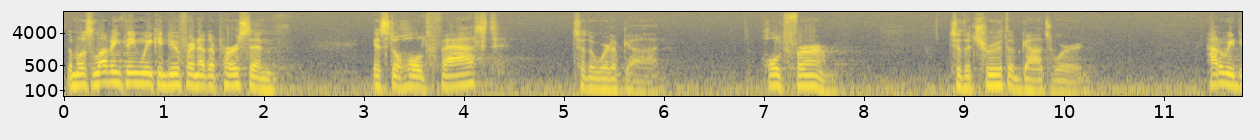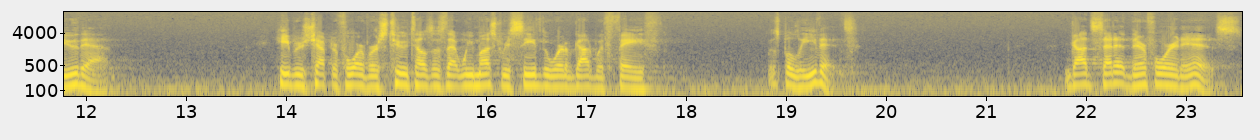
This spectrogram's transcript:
The most loving thing we can do for another person is to hold fast to the Word of God. Hold firm to the truth of God's Word. How do we do that? Hebrews chapter 4, verse 2 tells us that we must receive the Word of God with faith. Let's believe it. God said it, therefore it is.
